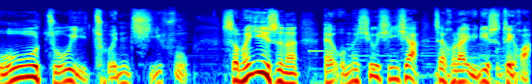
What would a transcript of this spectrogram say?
无足以存其富。什么意思呢？哎，我们休息一下，再回来与历史对话。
